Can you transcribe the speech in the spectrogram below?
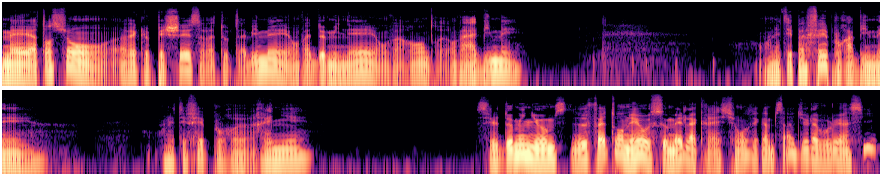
Mais attention, avec le péché, ça va tout abîmer. On va dominer, on va rendre, on va abîmer. On n'était pas fait pour abîmer. On était fait pour euh, régner. C'est le dominium. De fait, on est au sommet de la création. C'est comme ça. Dieu l'a voulu ainsi.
